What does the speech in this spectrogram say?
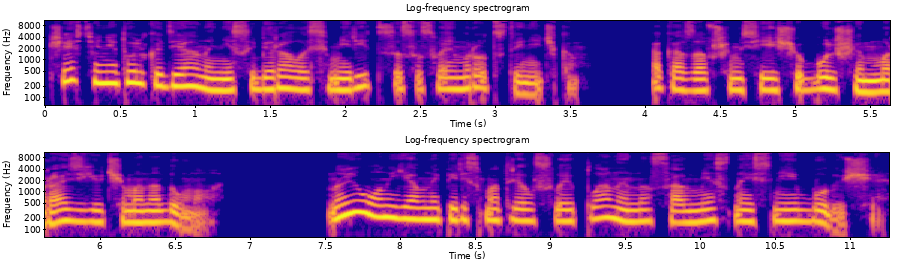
К счастью, не только Диана не собиралась мириться со своим родственничком, оказавшимся еще большей мразью, чем она думала. Но и он явно пересмотрел свои планы на совместное с ней будущее.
